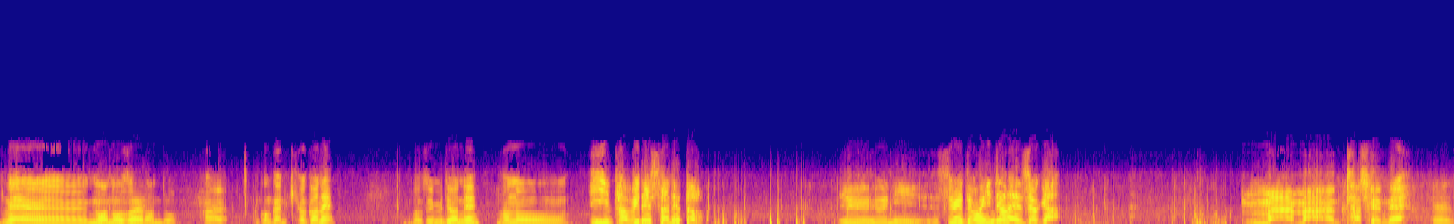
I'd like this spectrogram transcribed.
うん。ねえ、まあ、ノースアイランド、はい。今回の企画はね、まあ、そういう意味ではね、あのーいい旅でしたね、というふうに締めてもいいんじゃないでしょうか。まあまあ、確かにね。うん。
